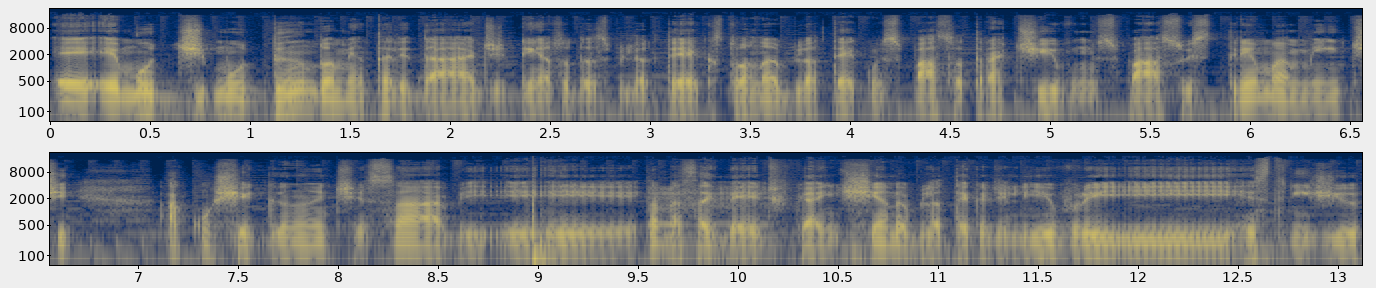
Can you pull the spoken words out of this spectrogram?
é, é, mudando a mentalidade dentro das bibliotecas, tornando a biblioteca um espaço atrativo, um espaço extremamente aconchegante, sabe? E, e sabe essa ideia de ficar enchendo a biblioteca de livro e, e restringir.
